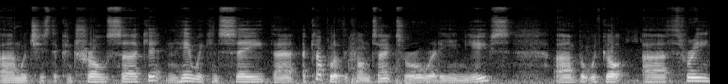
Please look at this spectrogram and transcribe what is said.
um, which is the control circuit. And here we can see that a couple of the contacts are already in use um, but we've got a three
